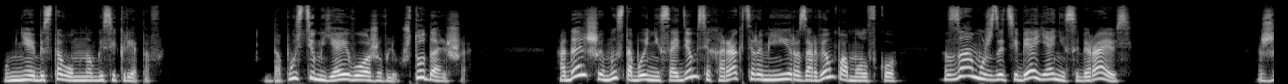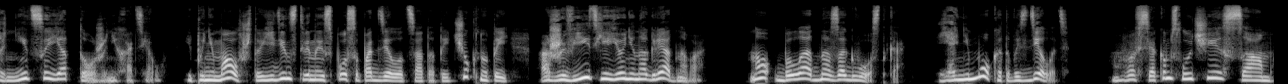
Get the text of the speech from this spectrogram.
У меня и без того много секретов. Допустим, я его оживлю. Что дальше? А дальше мы с тобой не сойдемся характерами и разорвем помолвку. Замуж за тебя я не собираюсь. Жениться я тоже не хотел и понимал, что единственный способ отделаться от этой чокнутой — оживить ее ненаглядного. Но была одна загвоздка. Я не мог этого сделать. Во всяком случае, сам.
